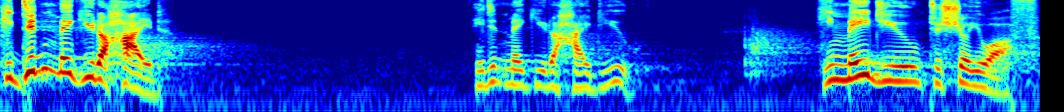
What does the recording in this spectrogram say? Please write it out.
He didn't make you to hide. He didn't make you to hide you. He made you to show you off.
